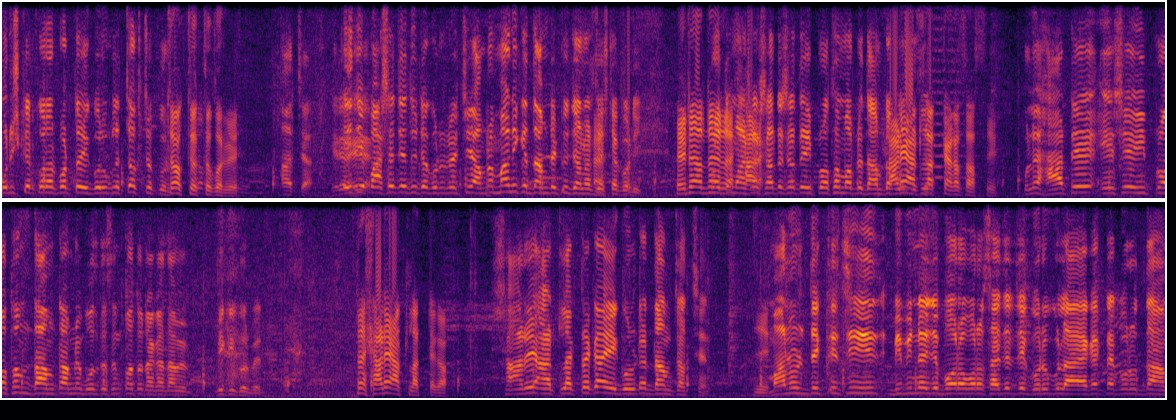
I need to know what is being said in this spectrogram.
পরিষ্কার করার পর তো এই গরুগুলো চকচক করবে। চকচক তো করবে। আচ্ছা এই যে পাশে যে দুইটা গরু রয়েছে আমরা মানিকের দামটা একটু জানার হ্যাঁ। চেষ্টা করি। এটা আপনার আসার সাথে সাথে এই প্রথম আপনি দামটা সাড়ে আট লাখ টাকা চাচ্ছি। বলে হাটে এসে এই প্রথম দামটা আপনি বলতেছেন কত টাকা দামে বিক্রি করবেন? সাড়ে আট লাখ টাকা। সাড়ে আট লাখ টাকা এই গরুটার দাম চাচ্ছেন। মানুষ দেখতেছি বিভিন্ন যে বড় বড় সাইজের যে গরুগুলা এক একটা গরুর দাম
